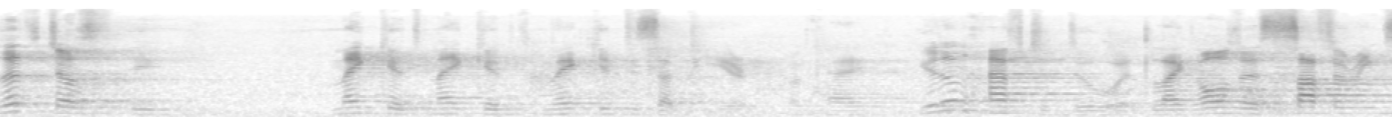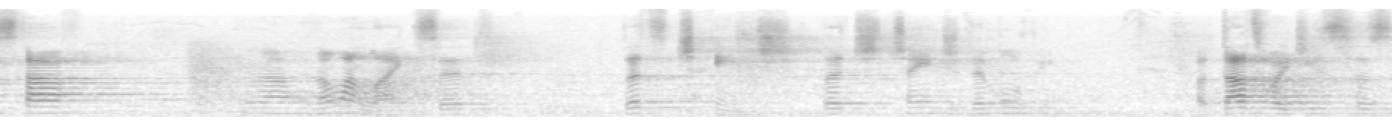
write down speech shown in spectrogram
let's just uh, make it, make it, make it disappear. Okay? You don't have to do it. Like all the suffering stuff, you know, no one likes it. Let's change. Let's change the movie. But that's why Jesus says,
